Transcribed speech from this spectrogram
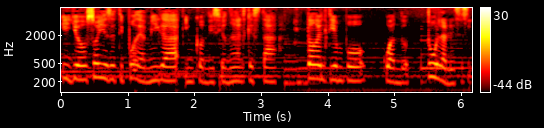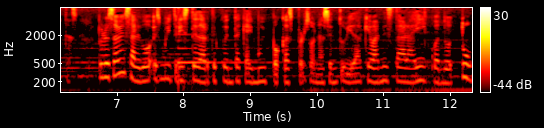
Y yo soy ese tipo de amiga incondicional que está todo el tiempo cuando tú la necesitas. Pero sabes algo, es muy triste darte cuenta que hay muy pocas personas en tu vida que van a estar ahí cuando tú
